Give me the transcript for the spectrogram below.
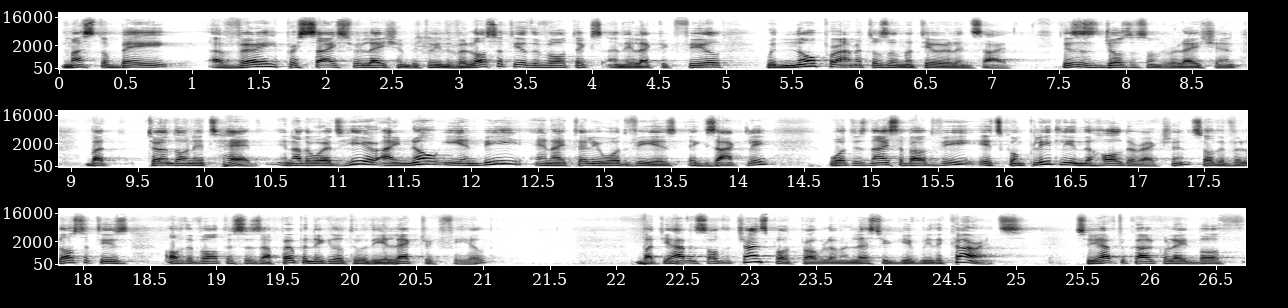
must obey a very precise relation between the velocity of the vortex and the electric field with no parameters of material inside. This is Josephson's relation, but turned on its head. In other words, here I know E and B, and I tell you what V is exactly. What is nice about V, it's completely in the Hall direction, so the velocities of the vortices are perpendicular to the electric field. But you haven't solved the transport problem unless you give me the currents. So you have to calculate both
